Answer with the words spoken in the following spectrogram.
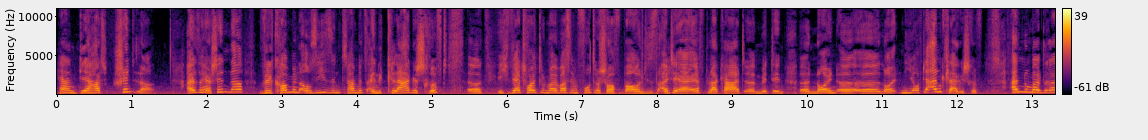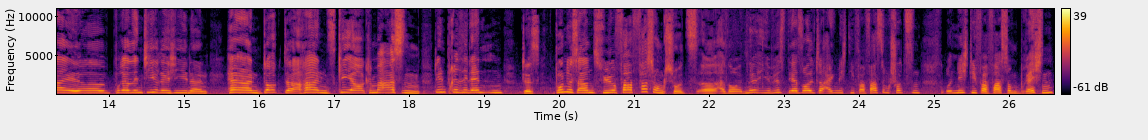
Herrn Gerhard Schindler, also Herr Schindler, willkommen. Auch Sie sind, haben jetzt eine Klageschrift. Äh, ich werde heute mal was im Photoshop bauen, dieses alte RF-Plakat äh, mit den äh, neuen äh, äh, Leuten hier auf der Anklageschrift. An Nummer drei äh, präsentiere ich Ihnen Herrn Dr. Hans-Georg Maaßen, den Präsidenten des Bundesamts für Verfassungsschutz. Also, ne, ihr wisst, der sollte eigentlich die Verfassung schützen und nicht die Verfassung brechen.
